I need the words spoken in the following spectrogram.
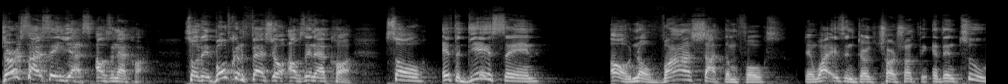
Durk started saying, yes, I was in that car. So they both confess, yo, I was in that car. So if the DA is saying, oh no, Von shot them folks, then why isn't Durk charged something? And then two,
